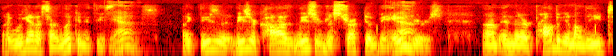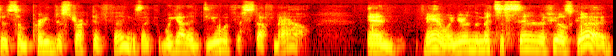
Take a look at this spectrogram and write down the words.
like we got to start looking at these yeah. things." Like these are these are cause these are destructive behaviors, yeah. um, and they're probably going to lead to some pretty destructive things. Like we got to deal with this stuff now. And man, when you're in the midst of sin and it feels good,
